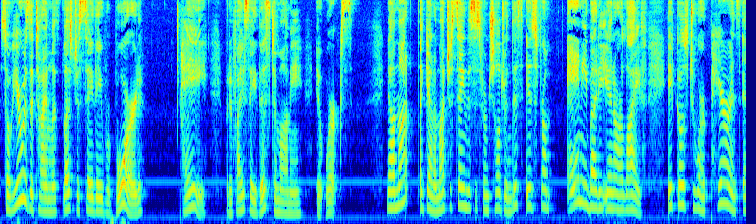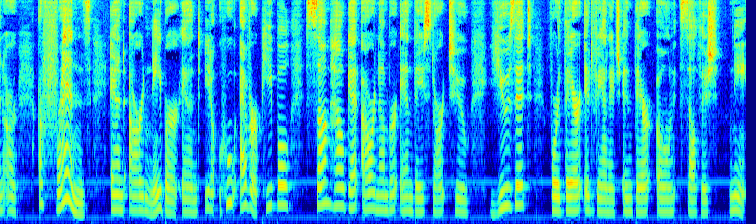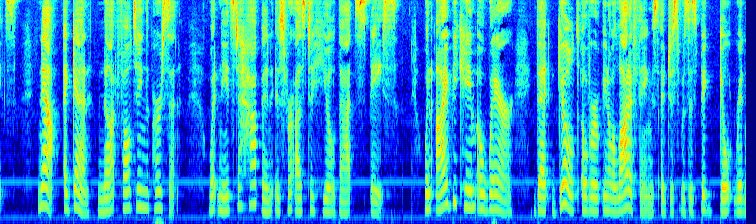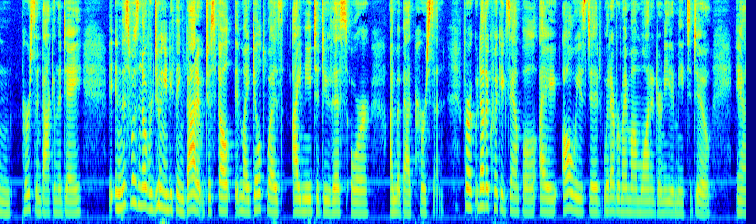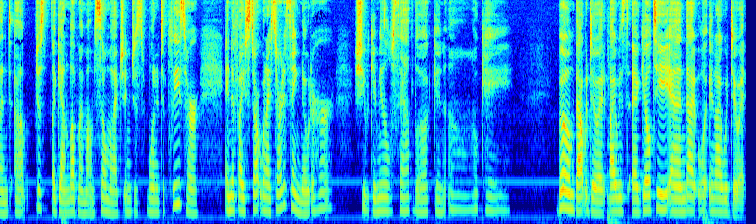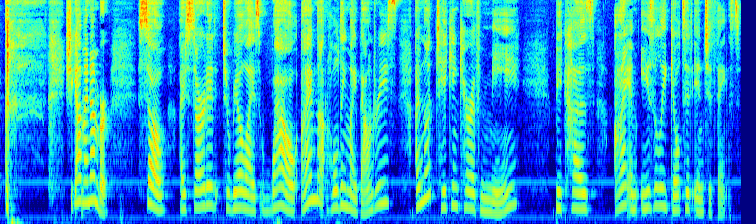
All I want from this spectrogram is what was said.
So here was a time, let's, let's just say they were bored. Hey, but if I say this to mommy, it works. Now, I'm not, again, I'm not just saying this is from children, this is from anybody in our life. It goes to our parents and our, our friends and our neighbor and, you know, whoever. People somehow get our number and they start to use it for their advantage in their own selfish needs. Now, again, not faulting the person. What needs to happen is for us to heal that space. When I became aware that guilt over, you know, a lot of things, I just was this big guilt ridden person back in the day. And this wasn't overdoing anything bad. It just felt my guilt was, I need to do this or I'm a bad person. For another quick example, I always did whatever my mom wanted or needed me to do. And um, just again love my mom so much and just wanted to please her. And if i start when i started saying no to her she would give me a little sad look and oh okay. Boom that would do it. I was uh, guilty and i and i would do it she got my number so i started to realize wow i'm not holding my boundaries i'm not taking care of me because I am easily guilted into things.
